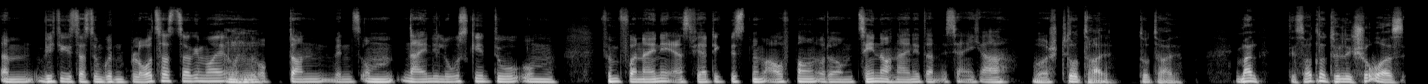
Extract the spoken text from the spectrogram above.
ähm, wichtig ist, dass du einen guten Platz hast, sage ich mal. Mhm. Und ob dann, wenn es um 9 losgeht, du um 5 vor 9 erst fertig bist mit dem Aufbauen oder um 10 nach 9, dann ist ja eigentlich auch wurscht. Total, total. Ich meine, das hat natürlich schon was,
